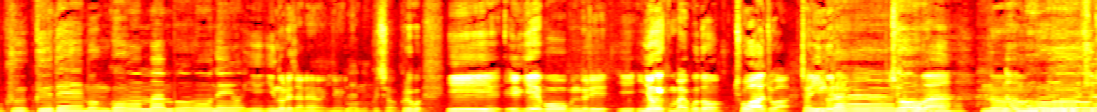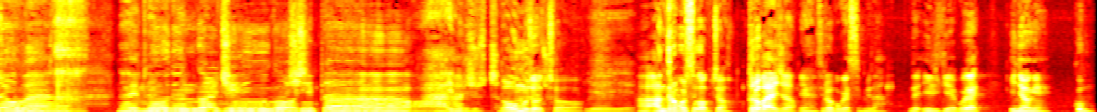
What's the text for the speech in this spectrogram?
뭐그 그대 먼 곳만 보내요 이, 이 노래잖아요. 인형의. 꿈. 그렇죠. 그리고 이 일기예보 분들이 이 인형의 꿈 말고도 좋아 좋아. 전 이 노래 좋아 너무 좋아. 내 모든 걸 주고 싶어. 아, 이 노래 좋죠. 너무 좋죠. 예, 예. 아, 안 들어볼 수가 없죠. 들어봐야죠. 예, 들어보겠습니다. 네, 일기예보의 인형의 꿈.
